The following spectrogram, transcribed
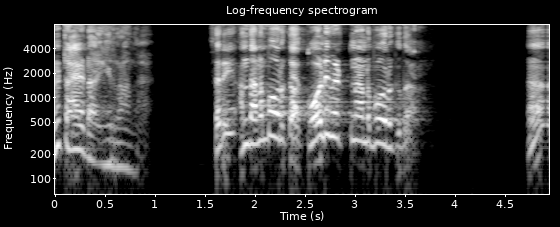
டயர்ட் ஆகிடுறாங்க சரி அந்த அனுபவம் இருக்கா? கோழி வெட்டின அனுபவம் இருக்குதா? ஆ?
